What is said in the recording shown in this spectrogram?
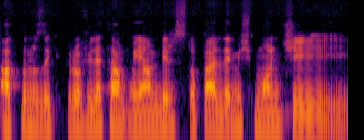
Aklımızdaki profile tam uyan bir stoper demiş Monchi.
